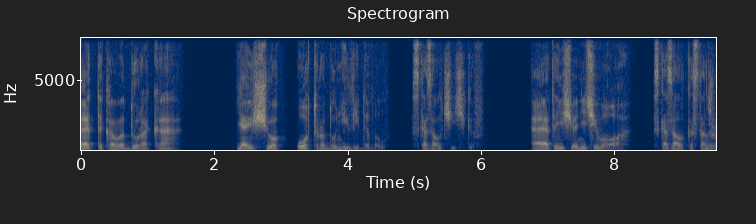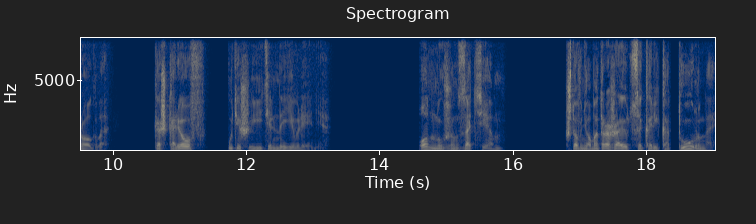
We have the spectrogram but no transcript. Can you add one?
Этакого дурака я еще отроду не видывал, — сказал Чичиков. — Это еще ничего, — сказал Костанжогла. Кашкарев — утешительное явление. Он нужен затем, что в нем отражаются карикатурно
